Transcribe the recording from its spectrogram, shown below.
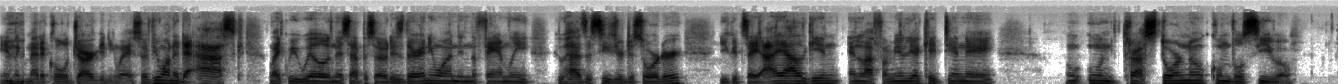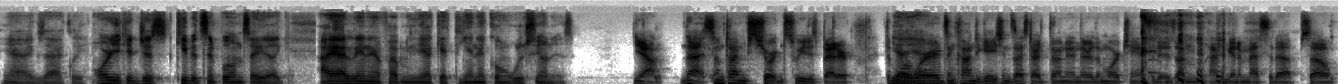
in mm-hmm. the medical jargon anyway. So if you wanted to ask, like we will in this episode, is there anyone in the family who has a seizure disorder? You could say, hay alguien en la familia que tiene un trastorno convulsivo. Yeah, exactly. Or you could just keep it simple and say like, hay alguien en la familia que tiene convulsiones. Yeah, that sometimes short and sweet is better. The yeah, more yeah. words and conjugations I start throwing in there, the more chance it is I'm I'm gonna mess it up. So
